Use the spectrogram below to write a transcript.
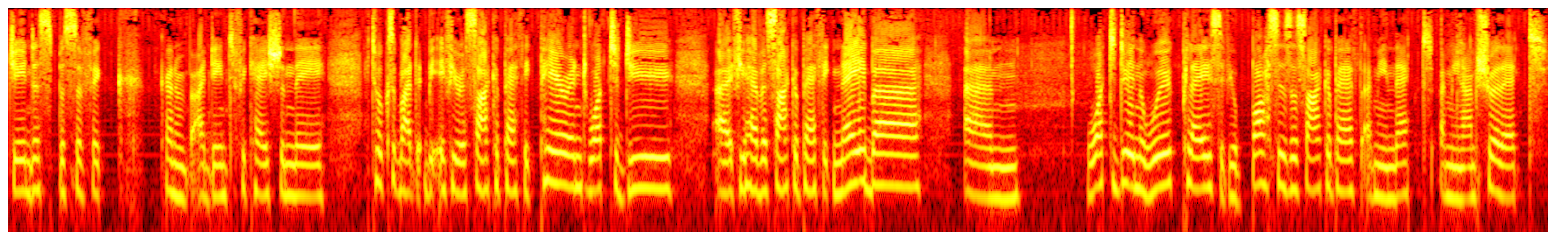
gender specific kind of identification there. He talks about if you're a psychopathic parent, what to do, uh, if you have a psychopathic neighbor, um, what to do in the workplace if your boss is a psychopath. I mean that. I mean, I'm sure that.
